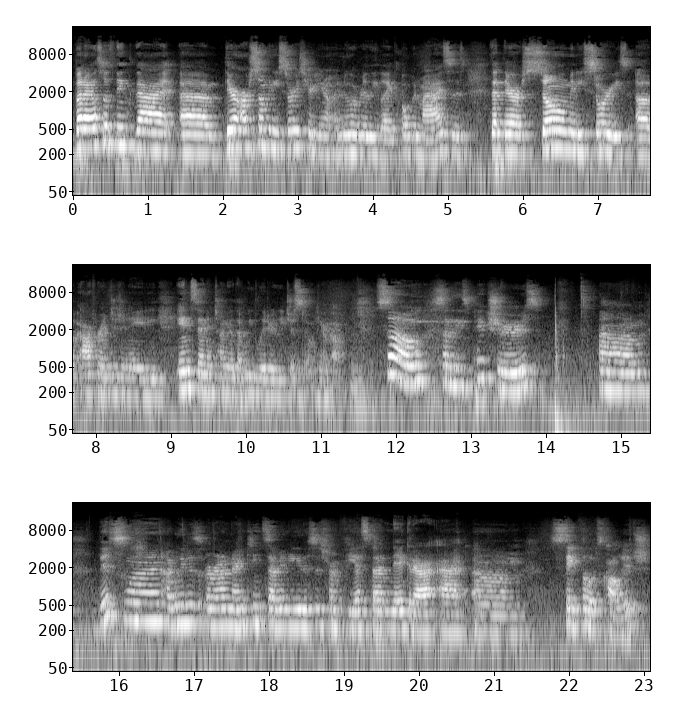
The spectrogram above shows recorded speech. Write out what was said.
but I also think that um, there are so many stories here. You know, Anua really like opened my eyes to this. That there are so many stories of Afro-Indigeneity in San Antonio that we literally just don't hear about. So some of these pictures. Um, this one, I believe, is around 1970. This is from Fiesta Negra at um, St. Philip's College.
